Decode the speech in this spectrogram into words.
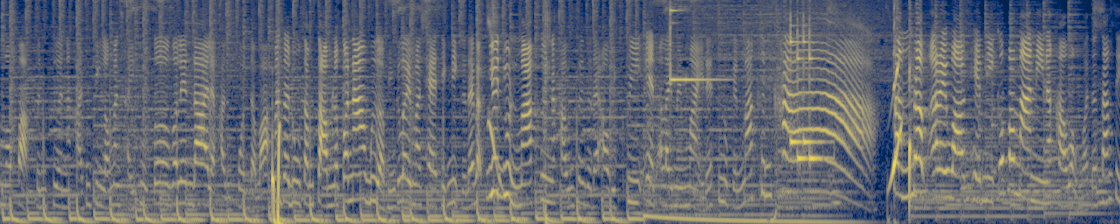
ามาฝากเพื่อนๆนะคะ จริงๆ แล้วมันใช้ฟิเตอร์ก็เล่นได้แหละค่ะทุกคนแต่ว่า มันจะดูซ้ำๆแล้วก็น่าเบื่อพินก็เลยมาแชร์เทคนิคจะได้แบบยืดหยุ่นมากขึ้นนะคะเพื่อนๆจะได้เอาไป create อะไรใหม่ๆ ได้สนุกกันมากขึ้นค่ะสำหรับอะไรว้าวเทปนี้ก็ประมาณนี้นะคะ หวังว่าจะสร้างสี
